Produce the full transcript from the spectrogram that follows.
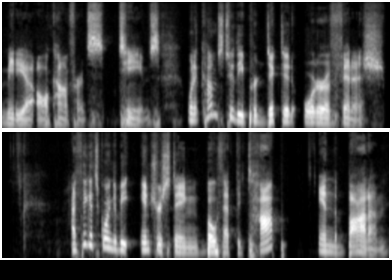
media all conference teams. When it comes to the predicted order of finish, I think it's going to be interesting both at the top and the bottom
